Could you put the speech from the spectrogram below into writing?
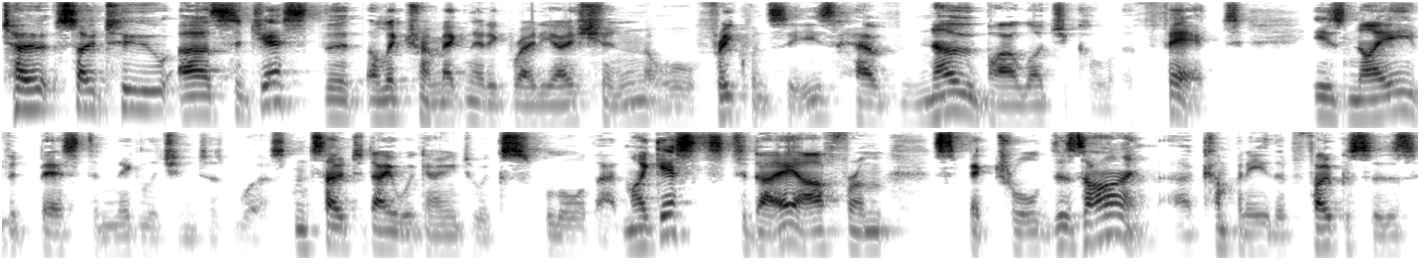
To, so, to uh, suggest that electromagnetic radiation or frequencies have no biological effect is naive at best and negligent at worst. And so today we're going to explore that. My guests today are from Spectral Design, a company that focuses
